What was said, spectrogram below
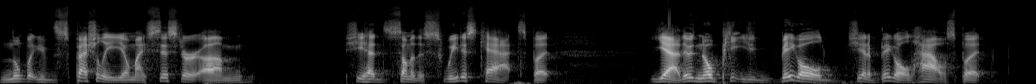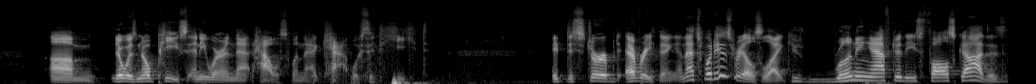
Nobody, especially you know, my sister, um, she had some of the sweetest cats, but yeah, there's no peace. Big old, she had a big old house, but um, there was no peace anywhere in that house when that cat was in heat. It disturbed everything, and that's what Israel's like. He's running after these false gods. It's,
